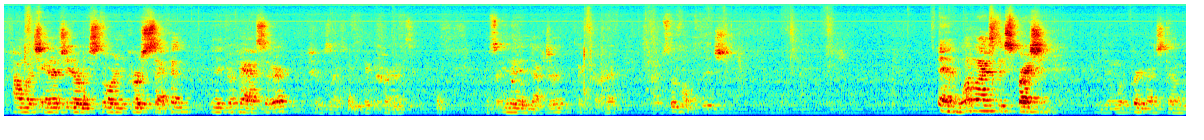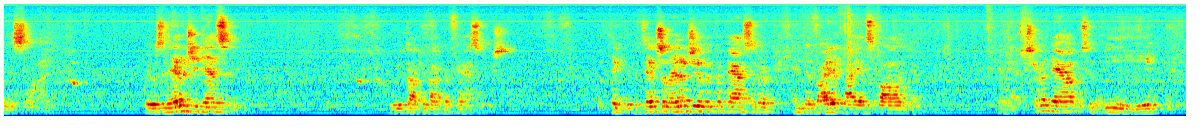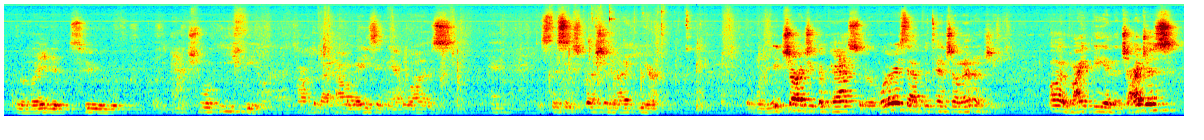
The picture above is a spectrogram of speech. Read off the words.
How much energy are we storing per second in a capacitor? Turns out to be the current. So in an inductor, the current times the voltage. And one last expression, and then we're pretty much done with this slide. There was an energy density. We talked about capacitors. Take the potential energy of a capacitor and divide it by its volume. And that turned out to be related to the actual E field. And I talked about how amazing that was. Okay? It's this expression right here. That when you charge a capacitor, where is that potential energy? Oh, it might be in the charges,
